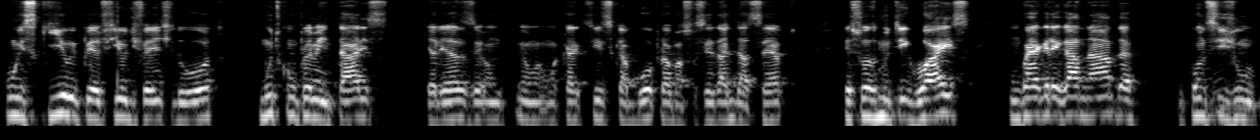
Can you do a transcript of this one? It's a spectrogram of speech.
com skill e perfil diferente do outro, muito complementares, que aliás é, um, é uma característica boa para uma sociedade dar certo. Pessoas muito iguais, não vai agregar nada quando se juntam,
